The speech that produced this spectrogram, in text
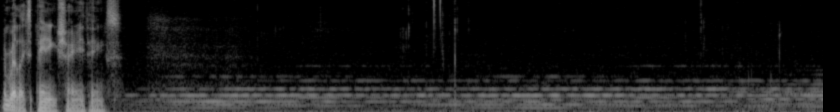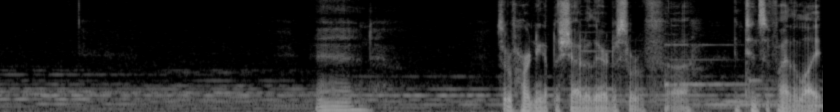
Everybody likes painting shiny things. And sort of hardening up the shadow there to sort of uh, intensify the light.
